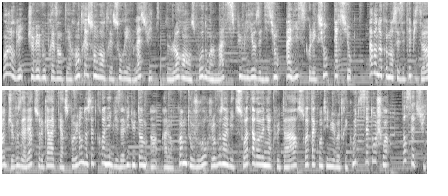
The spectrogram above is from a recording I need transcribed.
Aujourd'hui, je vais vous présenter Rentrer son ventre et sourire, la suite de Laurence Baudouin-Mass, publiée aux éditions Alice, collection Tertio. Avant de commencer cet épisode, je vous alerte sur le caractère spoilant de cette chronique vis-à-vis du tome 1. Alors comme toujours, je vous invite soit à revenir plus tard, soit à continuer votre écoute, c'est au choix. Dans cette suite,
